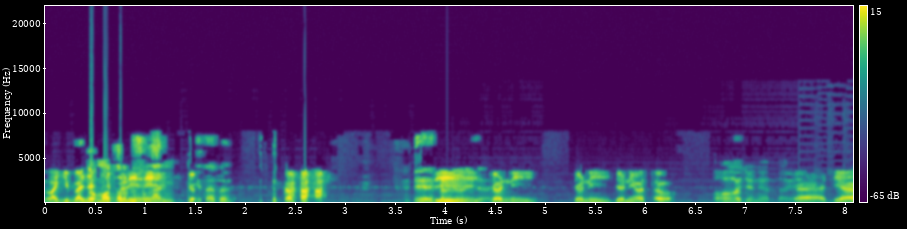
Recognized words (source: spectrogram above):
lagi banyak Itu motor dibeli nih. Jo- kita tuh. Iya, si iya, iya. Johnny, Johnny, Johnny Otto. Oh, Junior ya. Ya, dia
